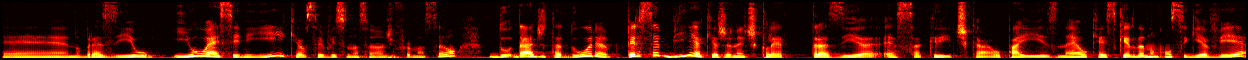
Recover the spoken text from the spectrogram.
é, no Brasil, e o SNI, que é o Serviço Nacional de Informação, do, da ditadura, percebia que a Janete Claire trazia essa crítica ao país, né? O que a esquerda não conseguia ver,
